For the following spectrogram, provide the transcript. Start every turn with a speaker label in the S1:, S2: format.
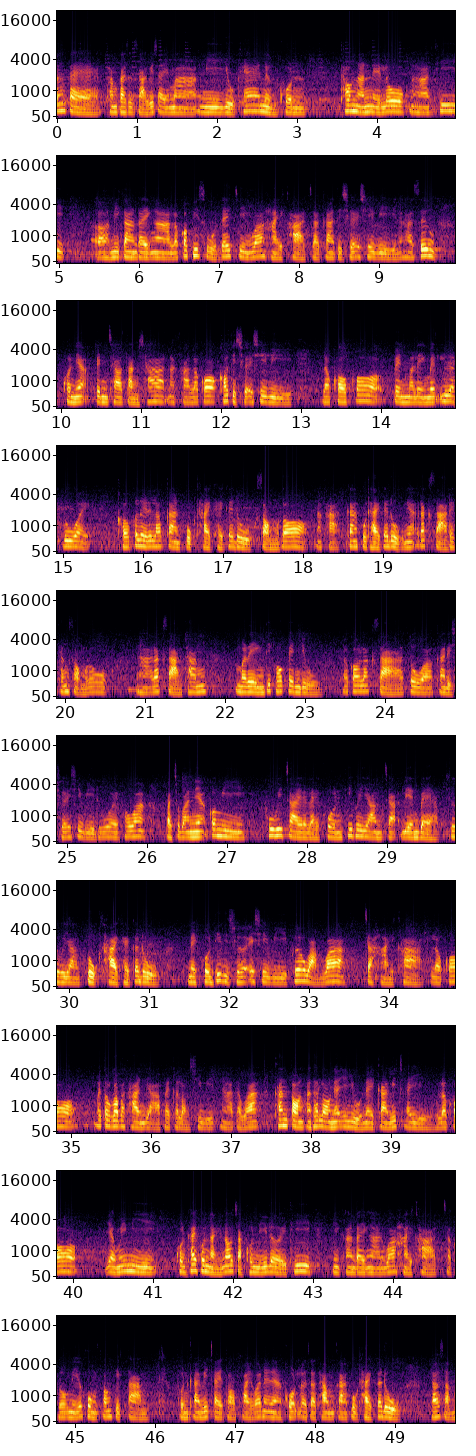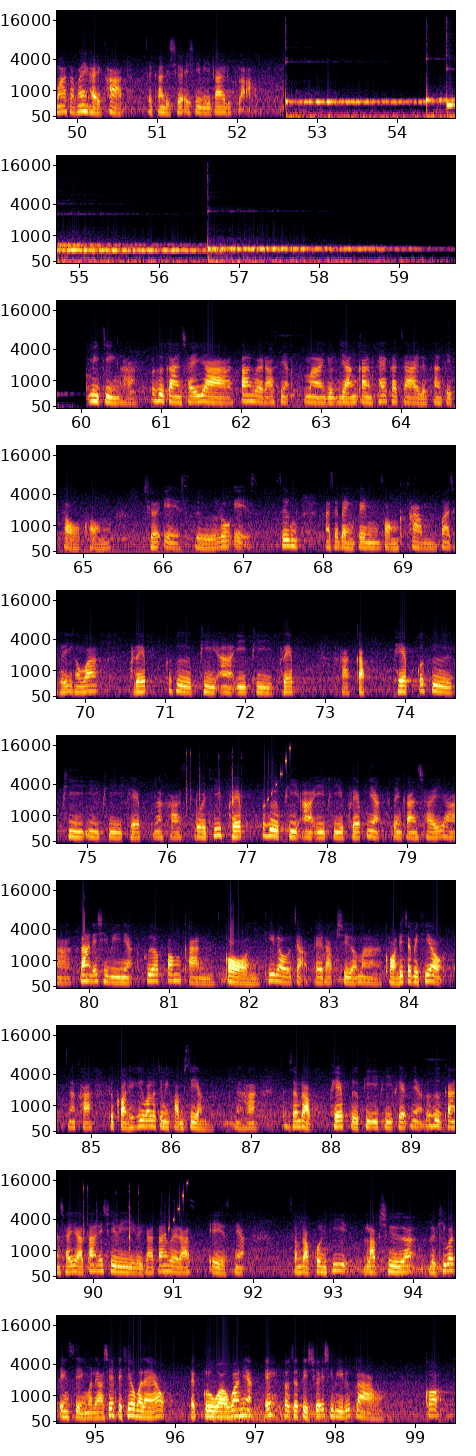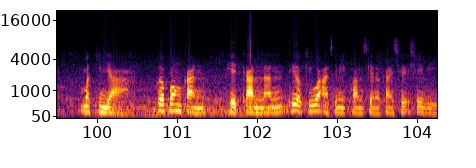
S1: ตั้งแต่ทำการศึกษาวิจัยมามีอยู่แค่หนึ่งคนเท่านั้นในโลกนะคะที่มีการรายงานแล้วก็พิสูจน์ได้จริงว่าหายขาดจากการติดเชื้อ HIV นะคะซึ่งคนนี้เป็นชาวต่างชาตินะคะแล้วก็เขาติดเชื้อ HIV แล้วเขาก็เป็นมะเร็งเม็ดเลือดด้วย เขาก็เลยได้รับการปลูกถ่ายไขกระดูก 2 รอบนะคะการปลูกถ่ายกระดูกเนี่ยรักษาได้ทั้ง 2 โรคนะคะรักษาทั้งมะเร็งที่เขาเป็นอยู่ แล้วก็รักษาตัวการติดเชื้อ HIV ด้วย เพราะว่าปัจจุบันเนี้ยก็มีผู้วิจัยหลาย ๆ คนที่พยายามจะเรียนแบบคือพยายามปลูกถ่ายไขกระดูกในคนที่ติดเชื้อ HIV เพื่อหวังว่าจะหายขาด แล้วก็ไม่ต้องรับประทานยาไปตลอดชีวิตนะ แต่ว่าขั้นตอนการทดลองนี้ยังอยู่ในการวิจัยอยู่ แล้วก็ยังไม่มีคนไข้คนไหนนอกจากคนนี้เลย ที่มีการรายงานว่าหายขาดจากโรคนี้ก็คงต้องติดตาม ผลการวิจัยต่อไปว่าในอนาคตเราจะทำการปลูกถ่ายกระดูก แล้วสามารถทำให้หายขาดจากการติดเชื้อ HIV ได้หรือเปล่า จริงค่ะ ก็คือการใช้ยาต้านไวรัสเนี่ยมาหยุดยั้งการแพร่กระจายหรือการติดต่อของเชื้อเอส หรือโรคเอส ซึ่งอาจจะแบ่งเป็น 2คำอาจจะเคยได้ยินคำว่า PrEP ก็คือ PREP PrEP นะคะกับ PEP ก็คือ PEP PEP นะคะ โดยที่ PrEP ก็คือ PREP PrEP เนี่ยเป็นการใช้ยาต้าน HIV เนี่ยเพื่อป้องกันก่อนที่เราจะไปรับเชื้อมา ก่อนที่จะไปเที่ยวนะคะ หรือก่อนที่คิดว่าเราจะมีความเสี่ยง นะคะแต่สำหรับ PEP หรือ PEP PEP เนี่ยก็คือการใช้ยาต้าน HIV หรือยาต้านไวรัสเอสเนี่ยสำหรับคนที่รับเชื้อหรือคิดว่าตัวเองเสี่ยงมาแล้วเช่นไปเที่ยวมาแล้ว แต่กลัวว่าเนี่ยเอ๊ะเราจะติดเชื้อ HIV หรือเปล่า ก็มากินยาเพื่อป้องกันเหตุการณ์นั้น ที่เราคิดว่าอาจจะมีความเสี่ยงต่อการเชื้อ HIV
